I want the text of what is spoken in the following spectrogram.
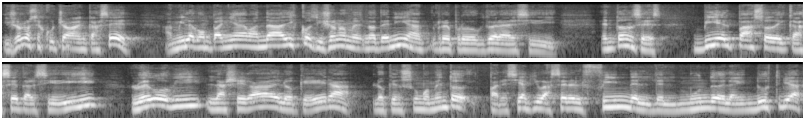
Y yo los escuchaba en cassette. A mí la compañía me mandaba discos y yo no, me- no tenía reproductora de CD. Entonces, vi el paso del cassette al CD, luego vi la llegada de lo que era, lo que en su momento parecía que iba a ser el fin del, del mundo de la industria,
